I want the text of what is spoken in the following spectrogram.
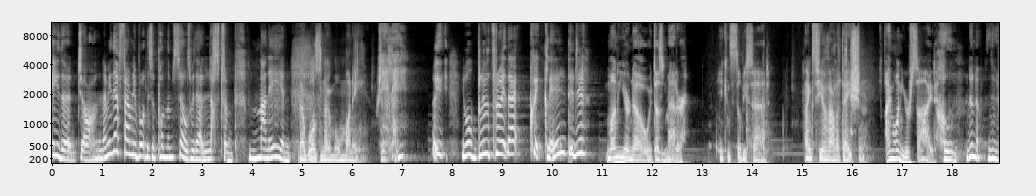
either, Jon. I mean, their family brought this upon themselves with their lust for money and. There was no more money. Really? You all blew through it that quickly, did you? Money or no, it doesn't matter. You can still be sad. Thanks to your validation. I'm on your side. Oh, no, no, no,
